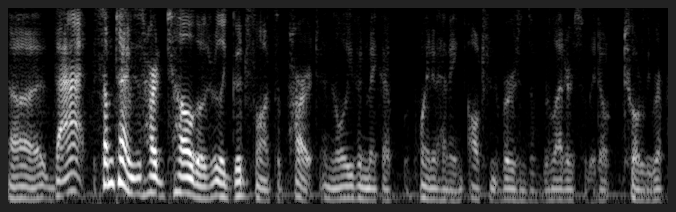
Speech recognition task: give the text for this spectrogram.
Uh, that sometimes it's hard to tell those really good fonts apart, and they'll even make a point of having alternate versions of the letters so they don't totally rep-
